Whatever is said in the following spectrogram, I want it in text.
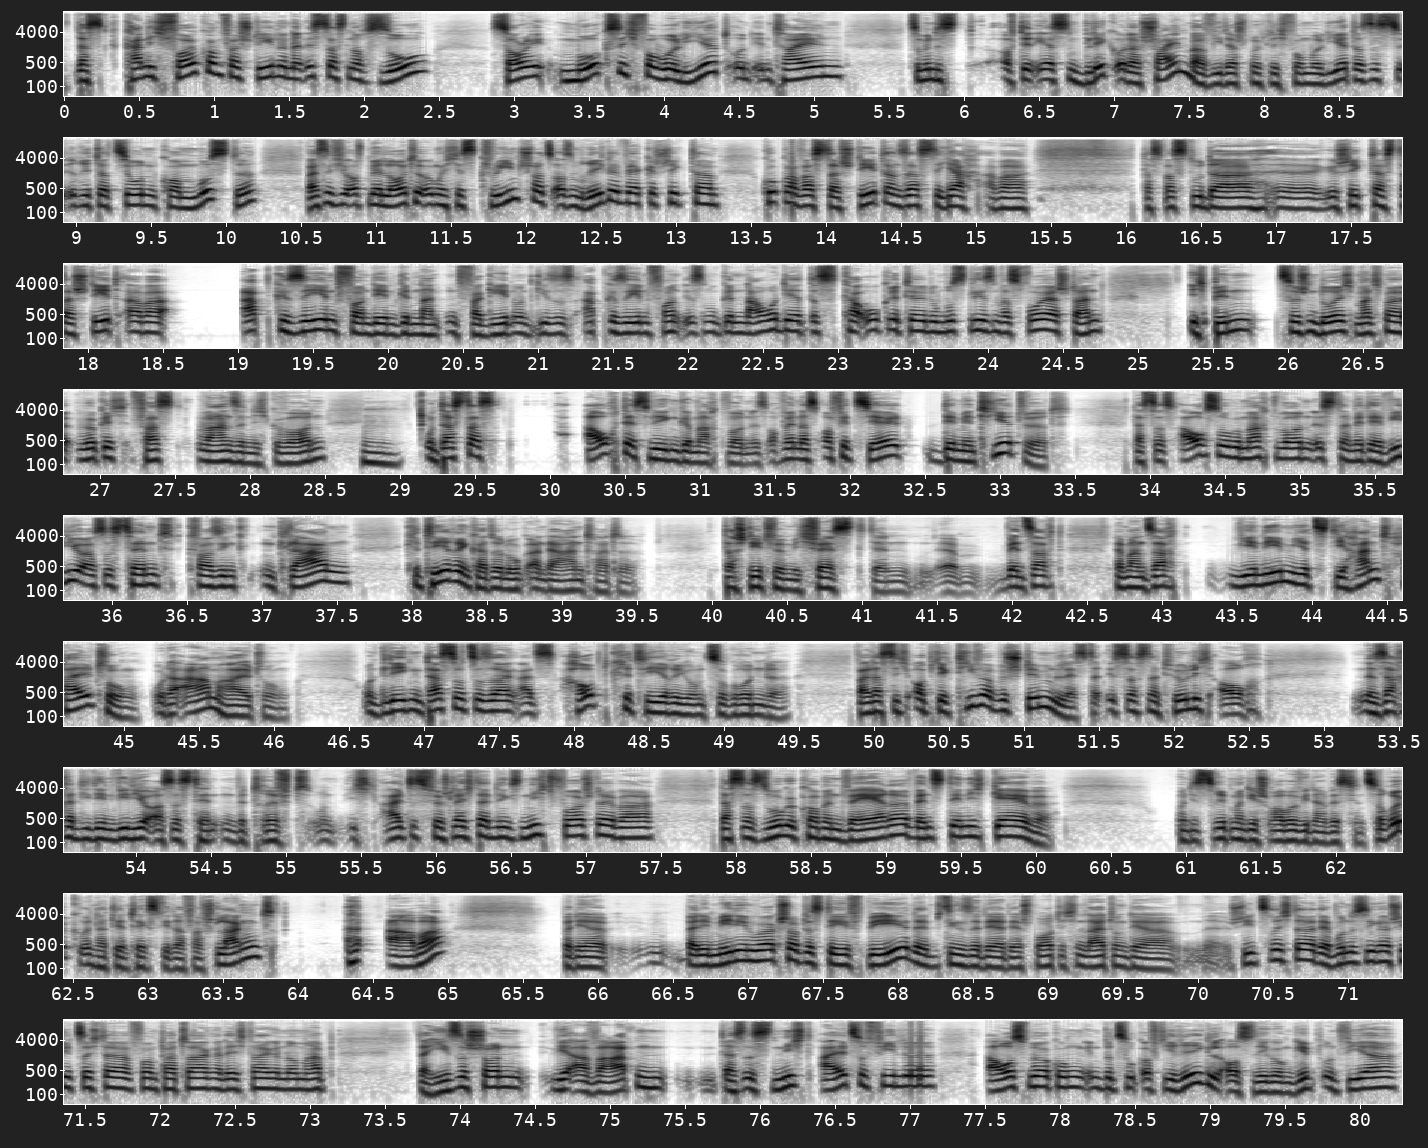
Das kann ich vollkommen verstehen und dann ist das noch so, sorry, murksig formuliert und in Teilen zumindest auf den ersten Blick oder scheinbar widersprüchlich formuliert, dass es zu Irritationen kommen musste. Weiß nicht, wie oft mir Leute irgendwelche Screenshots aus dem Regelwerk geschickt haben. Guck mal, was da steht. Dann sagst du, ja, aber das, was du da äh, geschickt hast, da steht aber abgesehen von den genannten Vergehen und dieses abgesehen von ist nun genau der, das K.O.-Kriterium. Du musst lesen, was vorher stand. Ich bin zwischendurch manchmal wirklich fast wahnsinnig geworden. Und dass das auch deswegen gemacht worden ist, auch wenn das offiziell dementiert wird, dass das auch so gemacht worden ist, damit der Videoassistent quasi einen klaren Kriterienkatalog an der Hand hatte. Das steht für mich fest, denn ähm, wenn sagt, wenn man sagt, wir nehmen jetzt die Handhaltung oder Armhaltung und legen das sozusagen als Hauptkriterium zugrunde, weil das sich objektiver bestimmen lässt, dann ist das natürlich auch eine Sache, die den Videoassistenten betrifft. Und ich halte es für schlechterdings nicht vorstellbar, dass das so gekommen wäre, wenn es den nicht gäbe. Und jetzt dreht man die Schraube wieder ein bisschen zurück und hat den Text wieder verschlankt. Aber bei der, bei dem Medienworkshop des DFB, der, beziehungsweise der, der sportlichen Leitung der äh, Schiedsrichter, der Bundesliga-Schiedsrichter vor ein paar Tagen, an der ich teilgenommen habe, da hieß es schon, wir erwarten, dass es nicht allzu viele Auswirkungen in Bezug auf die Regelauslegung gibt und wir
